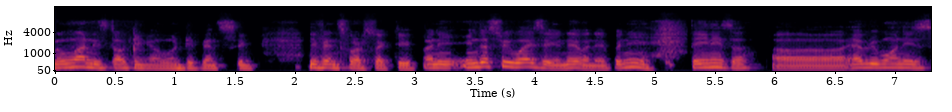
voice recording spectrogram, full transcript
No one is talking about defence defence perspective अनि इन्डस्ट्री वाइज हेर्ने भने पनि त्यही नै छ। Every one is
